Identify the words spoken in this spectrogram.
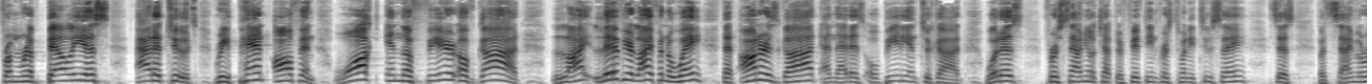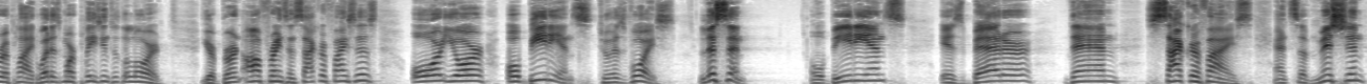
from rebellious attitudes. Repent often. Walk in the fear of God. live your life in a way that honors God and that is obedient to God. What does 1 Samuel chapter 15 verse 22 say? It says, But Samuel replied, What is more pleasing to the Lord? Your burnt offerings and sacrifices or your obedience to his voice? Listen, obedience is better than sacrifice. And submission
